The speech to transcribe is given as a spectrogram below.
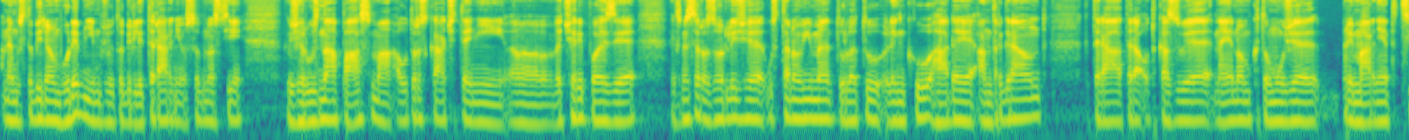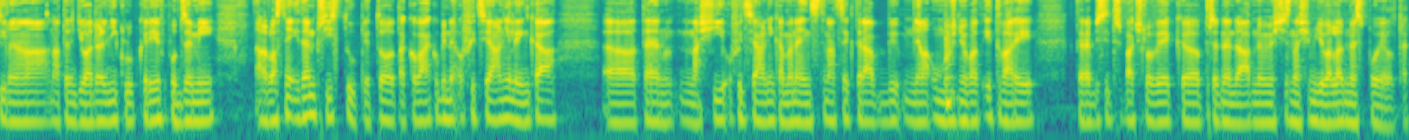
a nemusí to být jenom hudební, můžou to být literární osobnosti, takže různá pásma, autorská čtení, večery poezie, tak jsme se rozhodli, že ustanovíme tuhle tu linku HD Underground, která teda odkazuje nejenom k tomu, že primárně je to cílená na, na ten divadelní klub, který je v podzemí, ale vlastně i ten přístup. Je to taková jakoby neoficiální linka uh, té naší oficiální kamenné inscenace, která by měla umožňovat i tvary, které by si třeba člověk uh, před nedávnem ještě s naším divadlem nespojil. Tak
